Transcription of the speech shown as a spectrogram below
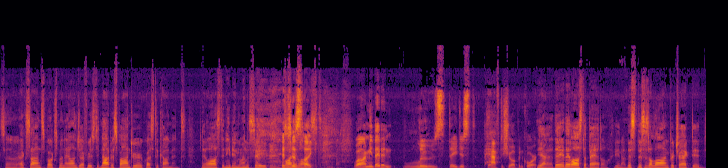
So Exxon spokesman Alan Jeffers did not respond to a request to comment. They lost, and he didn't want to say It's why just they like, well, I mean, they didn't lose; they just have to show up in court. Yeah, they they lost a battle. You know, this this is a long protracted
